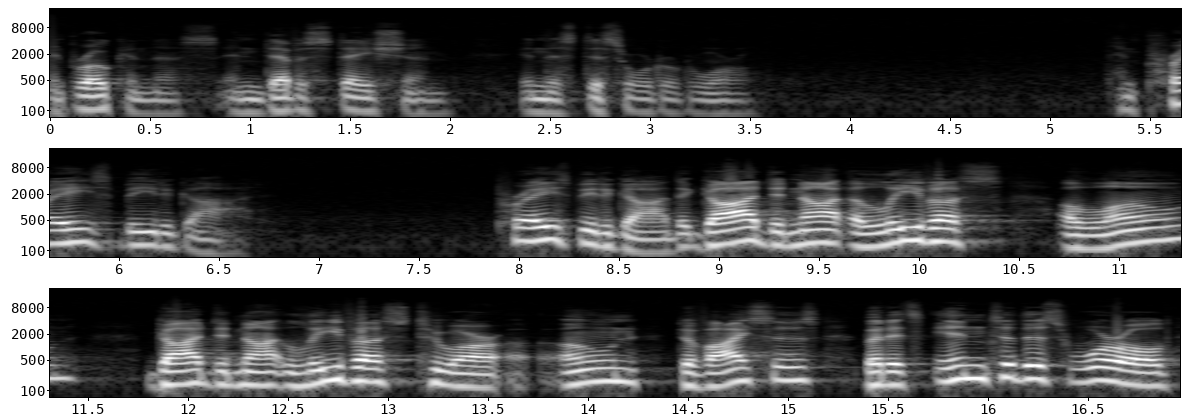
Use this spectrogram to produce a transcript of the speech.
and brokenness and devastation in this disordered world. And praise be to God. Praise be to God that God did not leave us alone. God did not leave us to our own devices, but it's into this world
